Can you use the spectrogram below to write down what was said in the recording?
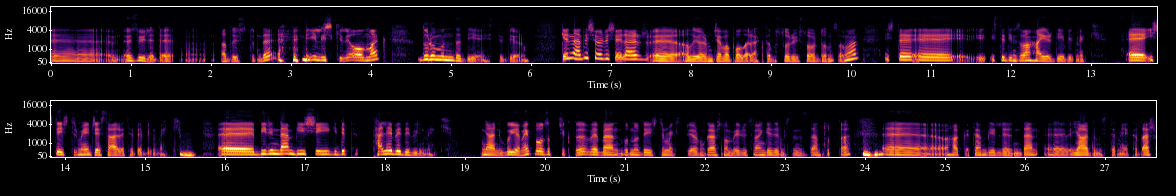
e, özüyle de e, adı üstünde ilişkili olmak durumunda diye hissediyorum. Genelde şöyle şeyler alıyorum cevap olarak da bu soruyu sorduğum zaman. İşte istediğim zaman hayır diyebilmek e, iş değiştirmeye cesaret edebilmek. E, birinden bir şeyi gidip talep edebilmek. Yani bu yemek bozuk çıktı ve ben bunu değiştirmek istiyorum. Garson bey lütfen gelir misinizden tut da e, hakikaten birilerinden e, yardım istemeye kadar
